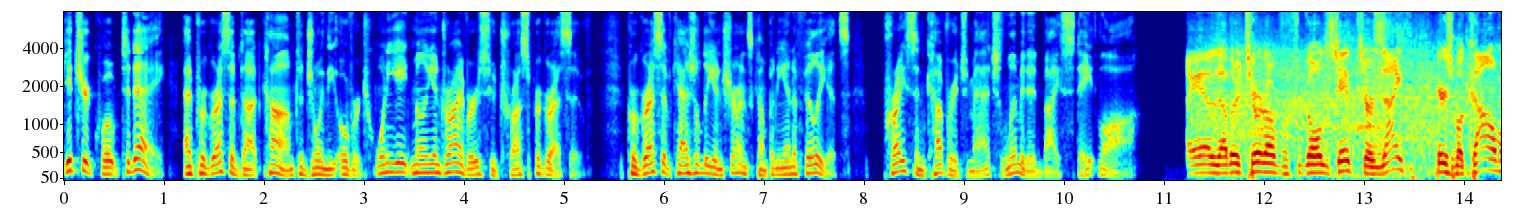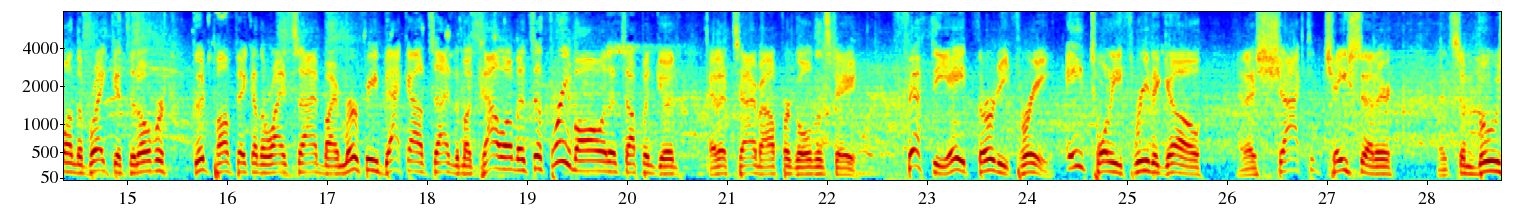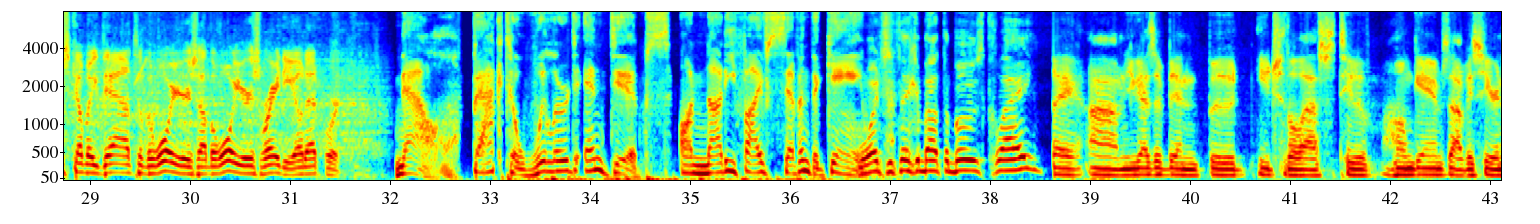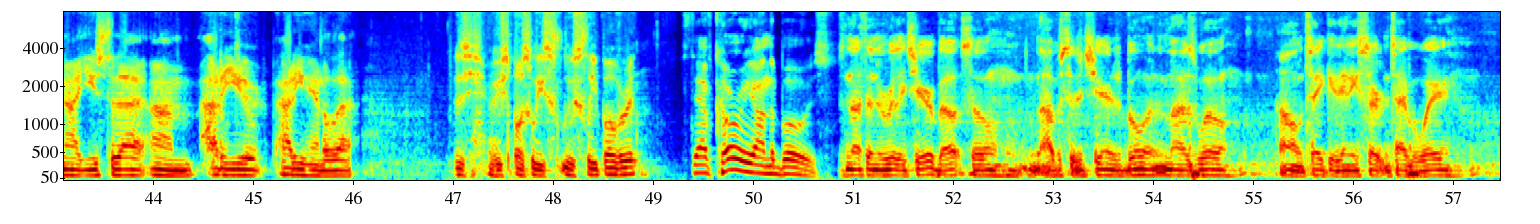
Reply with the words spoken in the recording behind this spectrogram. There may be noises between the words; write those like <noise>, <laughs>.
Get your quote today at progressive.com to join the over 28 million drivers who trust Progressive. Progressive Casualty Insurance Company and Affiliates. Price and coverage match limited by state law. And another turnover for Golden State. It's their ninth. Here's McCollum on the break, gets it over. Good pump fake on the right side by Murphy. Back outside to McCollum. It's a three ball, and it's up and good. And a timeout for Golden State. 58 33. 8.23 to go. And a shocked Chase Center and some boos coming down to the Warriors on the Warriors Radio Network. Now, back to Willard and Dibs on 95.7 The Game. What'd you think about the boos, Klay? Hey, um, you guys have been booed each of the last two home games. Obviously, you're not used to that. Um, how do you care. how do you handle that? Are you supposed to lose, lose sleep over it? Steph Curry on the boos. There's nothing to really cheer about, so opposite of cheering is booing. Might as well. I don't take it any certain type of way.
